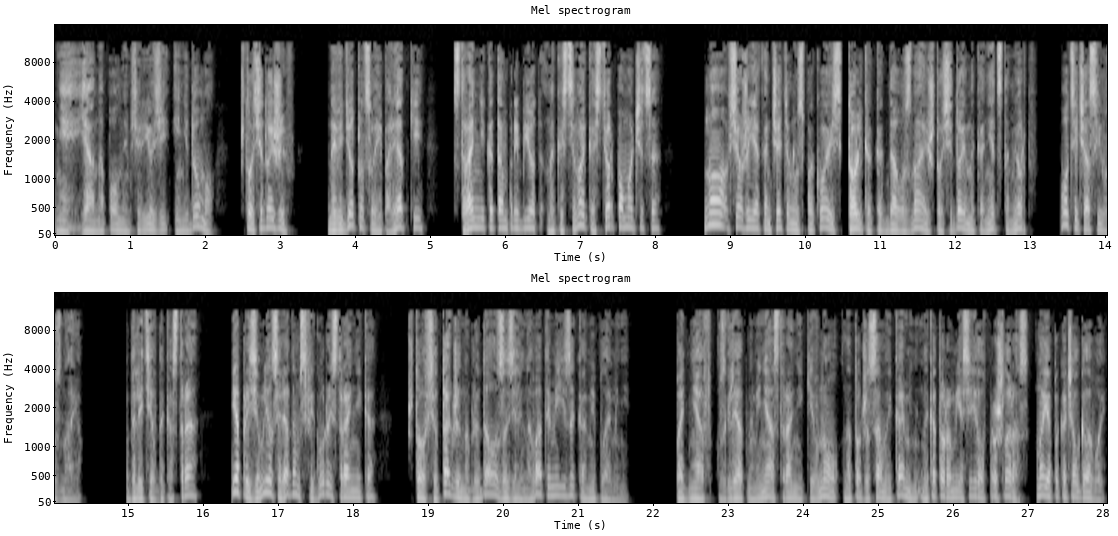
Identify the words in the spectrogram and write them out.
Не, я на полном серьезе и не думал, что Седой жив. Наведет тут свои порядки, странника там прибьет, на костяной костер помочится. Но все же я окончательно успокоюсь, только когда узнаю, что Седой наконец-то мертв. Вот сейчас и узнаю. Долетев до костра, я приземлился рядом с фигурой странника, что все так же наблюдал за зеленоватыми языками пламени. Подняв взгляд на меня, странник кивнул на тот же самый камень, на котором я сидел в прошлый раз, но я покачал головой.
